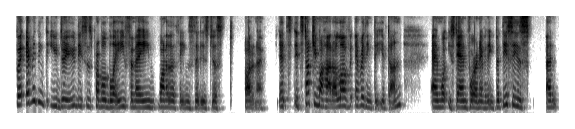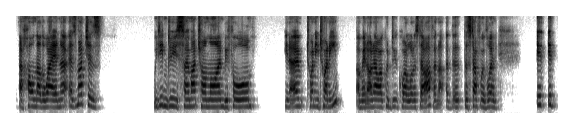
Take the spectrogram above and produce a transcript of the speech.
but everything that you do, this is probably for me one of the things that is just I don't know. It's it's touching my heart. I love everything that you've done and what you stand for and everything. But this is an, a whole nother way. And as much as we didn't do so much online before, you know, 2020. I mean, I know I could do quite a lot of stuff, and uh, the the stuff we've learned, it it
